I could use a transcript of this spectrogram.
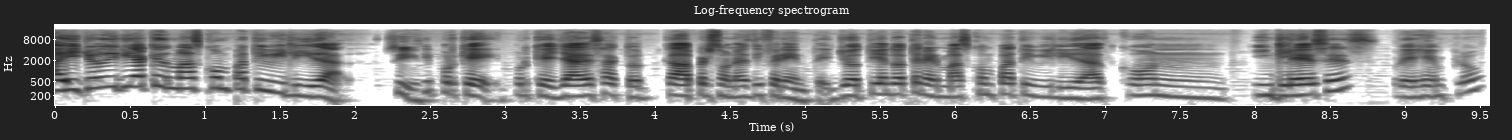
Ahí yo diría que es más compatibilidad. Sí. Sí, porque, porque ya exacto, cada persona es diferente. Yo tiendo a tener más compatibilidad con ingleses, por ejemplo.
